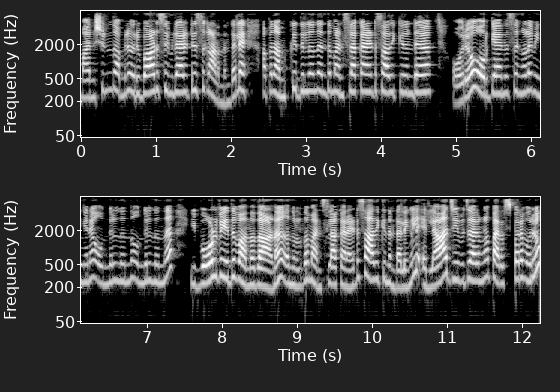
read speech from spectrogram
മനുഷ്യനും തമ്മിൽ ഒരുപാട് സിമിലാരിറ്റീസ് കാണുന്നുണ്ട് അല്ലെ? അപ്പൊ നമുക്ക് ഇതിൽ നിന്ന് എന്ത് മനസ്സിലാക്കാനായിട്ട് സാധിക്കുന്നുണ്ട്? ഓരോ ഓർഗാനിസങ്ങളും ഇങ്ങനെ ഒന്നിൽ നിന്ന് ഒന്നിൽ നിന്ന് ഇവോൾവ് ചെയ്ത് വന്നതാണ് എന്നുള്ളത് മനസ്സിലാക്കാനായിട്ട് സാധിക്കുന്നുണ്ട്. അല്ലെങ്കിൽ എല്ലാ ജീവജാലങ്ങളും പരസ്പരം ഒരു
